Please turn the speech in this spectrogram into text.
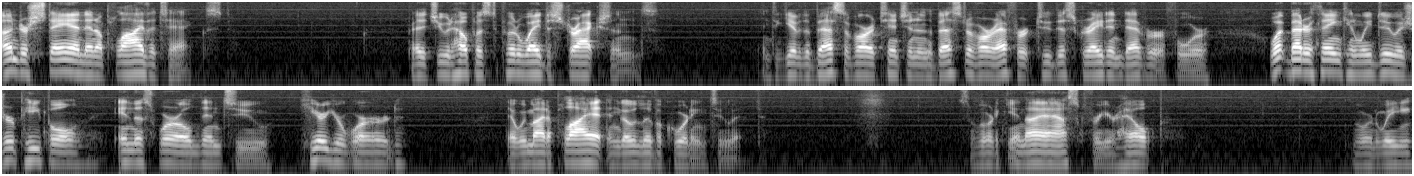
understand and apply the text. Pray that you would help us to put away distractions and to give the best of our attention and the best of our effort to this great endeavor. For what better thing can we do as your people in this world than to hear your word, that we might apply it and go live according to it? So, Lord, again, I ask for your help. Lord, we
